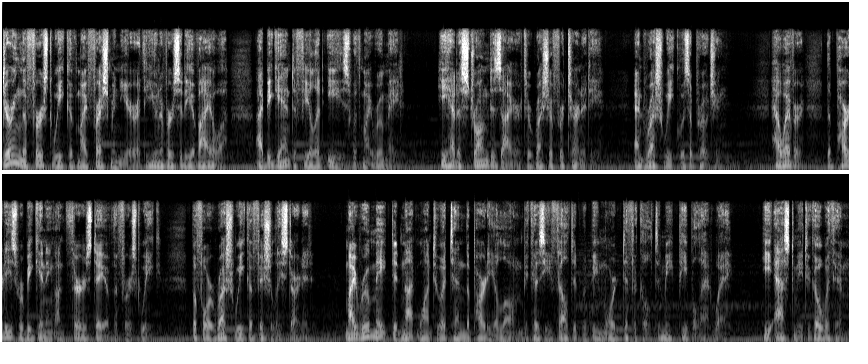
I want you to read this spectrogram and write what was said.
During the first week of my freshman year at the University of Iowa, I began to feel at ease with my roommate. He had a strong desire to rush a fraternity, and rush week was approaching. However, the parties were beginning on Thursday of the first week, before rush week officially started. My roommate did not want to attend the party alone because he felt it would be more difficult to meet people that way. He asked me to go with him,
